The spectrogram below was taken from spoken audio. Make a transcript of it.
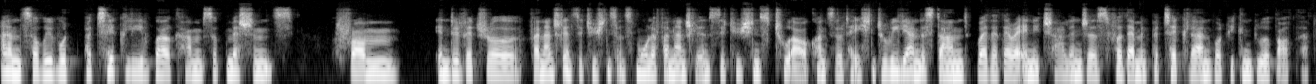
And so we would particularly welcome submissions from individual financial institutions and smaller financial institutions to our consultation to really understand whether there are any challenges for them in particular and what we can do about that.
